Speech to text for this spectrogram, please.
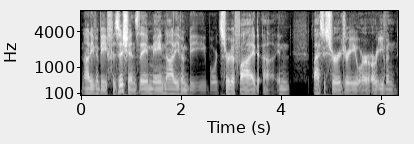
not even be physicians. They may not even be board certified uh, in plastic surgery or, or even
